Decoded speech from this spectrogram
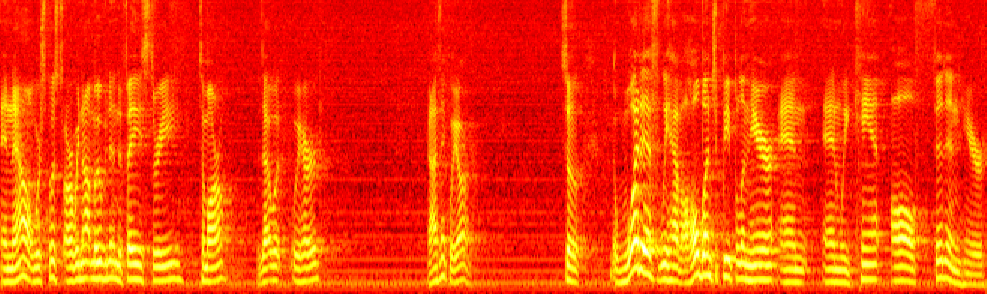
and now we're supposed to, are we not moving into phase three tomorrow? Is that what we heard? I think we are. So what if we have a whole bunch of people in here and and we can't all fit in here?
